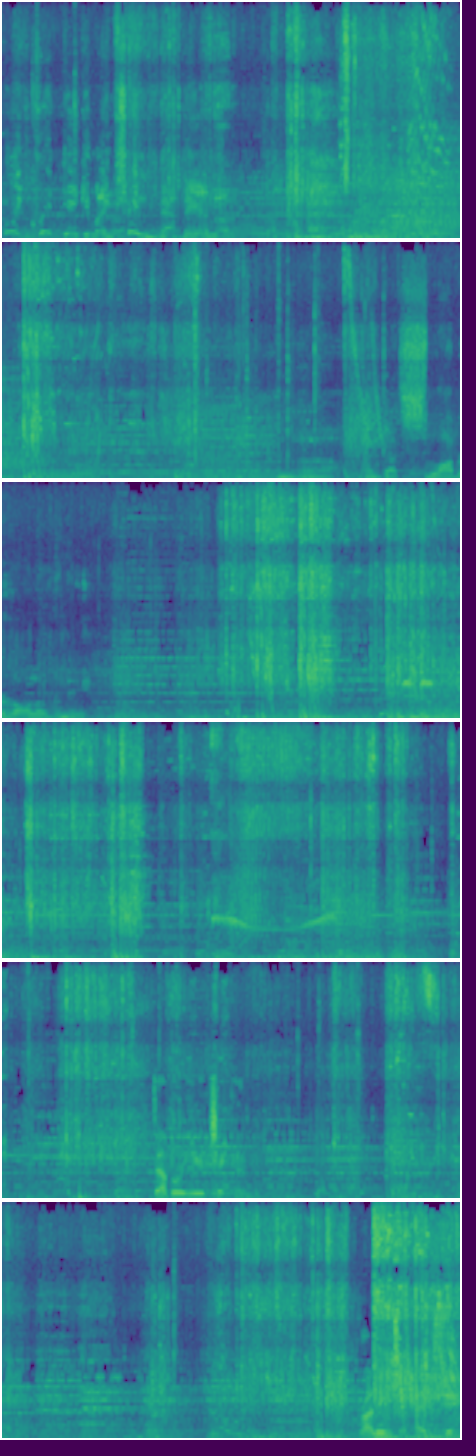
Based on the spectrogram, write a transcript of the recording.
Boy, quit yanking my chain, Batman! I got slobber all over me. W chicken. Running to head six.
